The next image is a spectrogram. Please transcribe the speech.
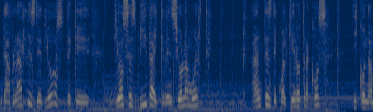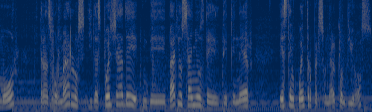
de hablarles de Dios, de que Dios es vida y que venció la muerte, antes de cualquier otra cosa, y con amor transformarlos. Y después ya de, varios años de, tener este encuentro personal con Dios,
